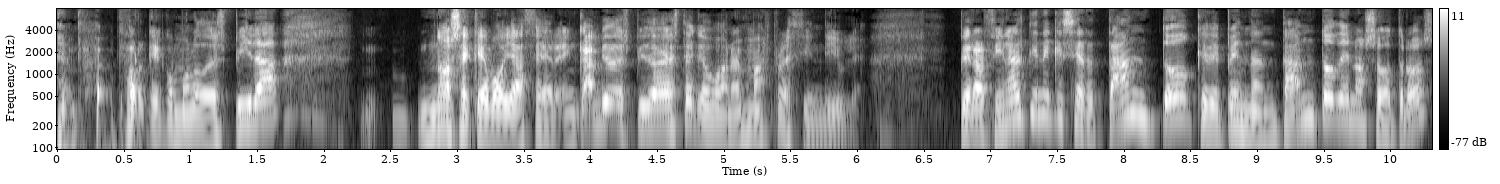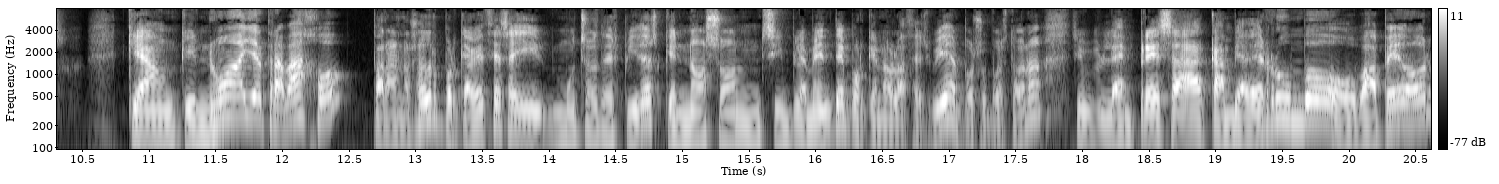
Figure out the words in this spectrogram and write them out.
porque como lo despida no sé qué voy a hacer. En cambio despido a este que bueno, es más prescindible. Pero al final tiene que ser tanto, que dependan tanto de nosotros, que aunque no haya trabajo para nosotros, porque a veces hay muchos despidos que no son simplemente porque no lo haces bien, por supuesto, ¿no? La empresa cambia de rumbo o va peor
